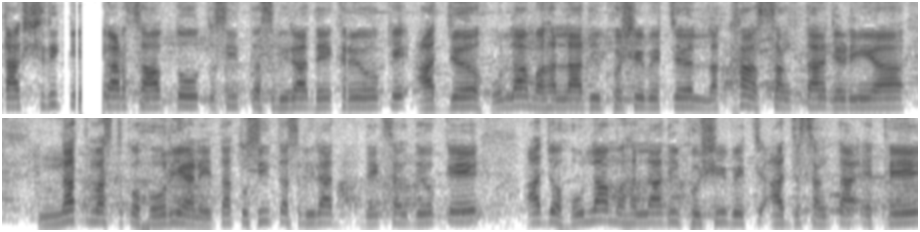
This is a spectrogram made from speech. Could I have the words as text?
ਤਖਤ ਸ੍ਰੀ ਕੇਸਗੜ੍ਹ ਸਾਹਿਬ ਤੋਂ ਤੁਸੀਂ ਤਸਵੀਰਾਂ ਦੇਖ ਰਹੇ ਹੋ ਕਿ ਅੱਜ ਹੋਲਾ ਮਹੱਲਾ ਦੀ ਖੁਸ਼ੀ ਵਿੱਚ ਲੱਖਾਂ ਸੰਗਤਾਂ ਜਿਹੜੀਆਂ ਨਤਮਸਤਕ ਹੋ ਰਹੀਆਂ ਨੇ। ਤਾਂ ਤੁਸੀਂ ਤਸਵੀਰਾਂ ਦੇਖ ਸਕਦੇ ਹੋ ਕਿ ਅੱਜ ਹੋਲਾ ਮਹੱਲਾ ਦੀ ਖੁਸ਼ੀ ਵਿੱਚ ਅੱਜ ਸੰਗਤਾਂ ਇੱਥੇ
